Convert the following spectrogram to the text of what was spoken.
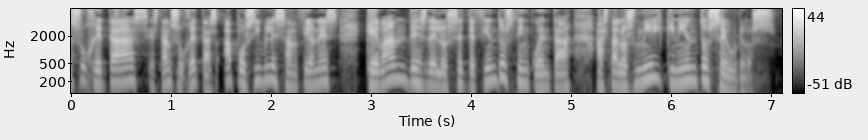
sujetas, están sujetas a posibles sanciones que van desde los 750 hasta los 1.500 euros.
